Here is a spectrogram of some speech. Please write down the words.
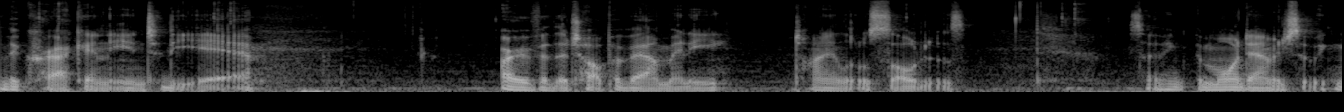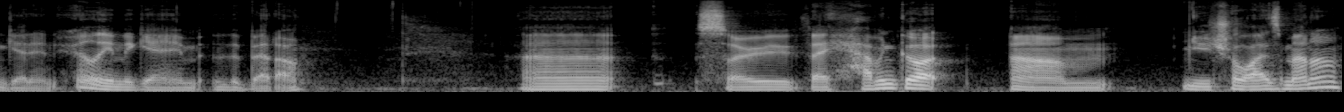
the Kraken into the air over the top of our many tiny little soldiers. So I think the more damage that we can get in early in the game, the better. Uh, so they haven't got um, mana,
